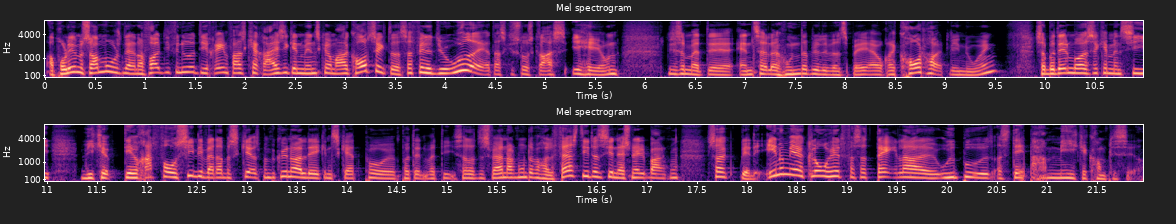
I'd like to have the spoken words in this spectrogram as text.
Og problemet med sommerhusen er, når folk de finder ud af, at de rent faktisk kan rejse igen mennesker er meget kortsigtet, så finder de jo ud af, at der skal slås græs i haven. Ligesom at øh, antallet af hunde, der bliver leveret tilbage, er jo rekordhøjt lige nu. Ikke? Så på den måde, så kan man sige, vi kan, det er jo ret forudsigeligt, hvad der sker, hvis man begynder at lægge en skat på, øh, på den værdi. Så er der desværre nok nogen, der vil holde fast i det, siger Nationalbanken. Så bliver det endnu mere glohit, for så daler øh, udbuddet. Altså, det er bare mega kompliceret.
